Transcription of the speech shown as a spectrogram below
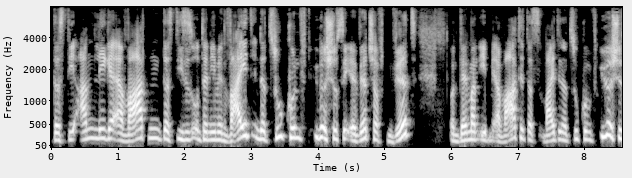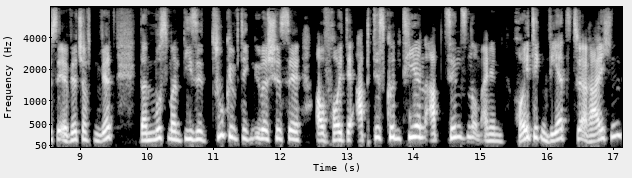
dass die Anleger erwarten, dass dieses Unternehmen weit in der Zukunft Überschüsse erwirtschaften wird und wenn man eben erwartet, dass weit in der Zukunft Überschüsse erwirtschaften wird, dann muss man diese zukünftigen Überschüsse auf heute abdiskontieren, abzinsen, um einen heutigen Wert zu erreichen.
